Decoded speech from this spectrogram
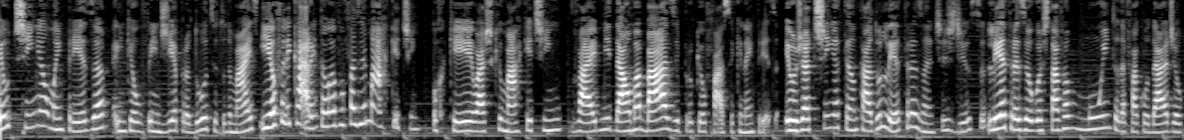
eu tinha uma empresa em que eu vendia produtos e tudo mais. E eu falei, cara, então eu vou fazer marketing, porque eu acho que o marketing vai me dar uma base pro que eu faço aqui na empresa. Eu já tinha tentado letras antes disso. Letras eu gostava muito da faculdade, eu,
